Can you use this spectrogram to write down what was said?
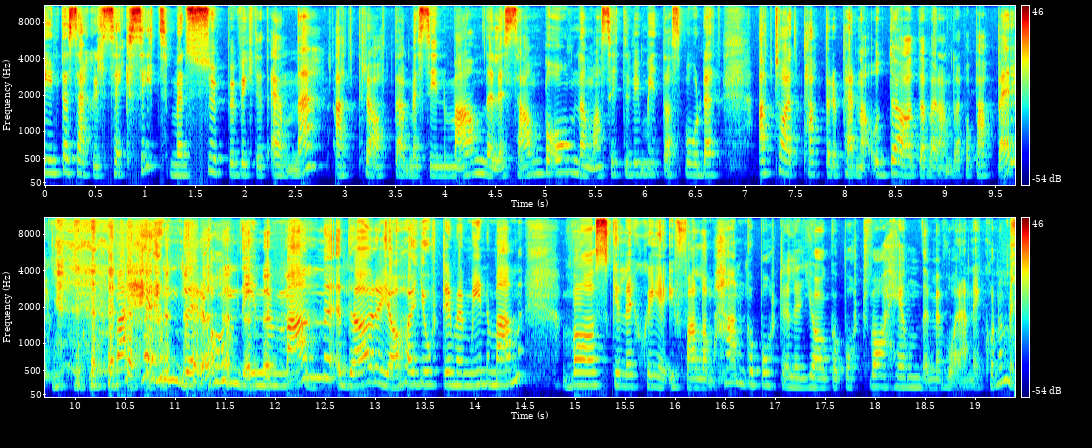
inte särskilt sexigt men superviktigt ämne att prata med sin man eller sambo om när man sitter vid middagsbordet. Att ta ett papper och penna och döda varandra på papper. Vad händer om din man dör? Jag har gjort det med min man. Vad skulle ske ifall om han går bort eller jag går bort? Vad händer med våran ekonomi?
